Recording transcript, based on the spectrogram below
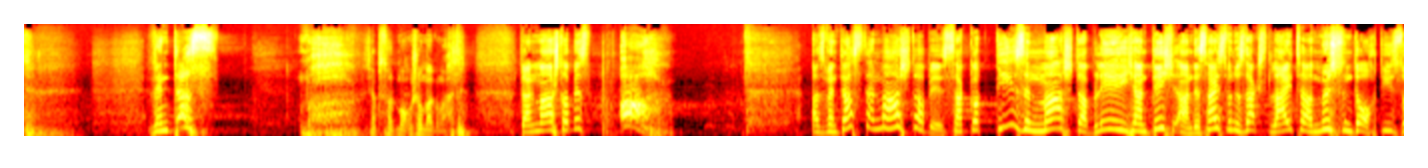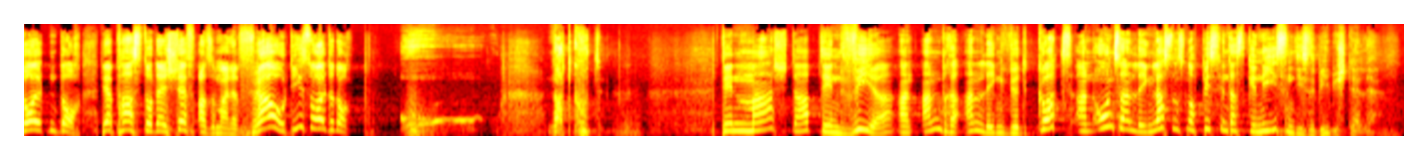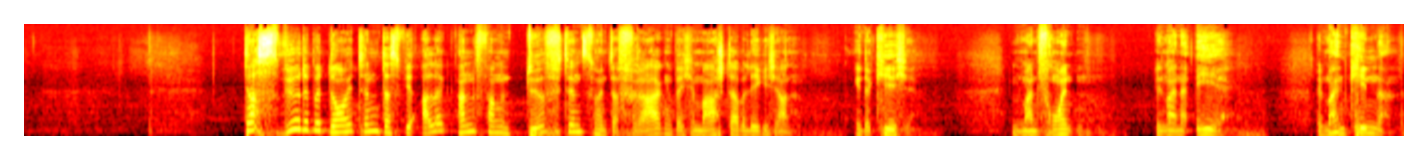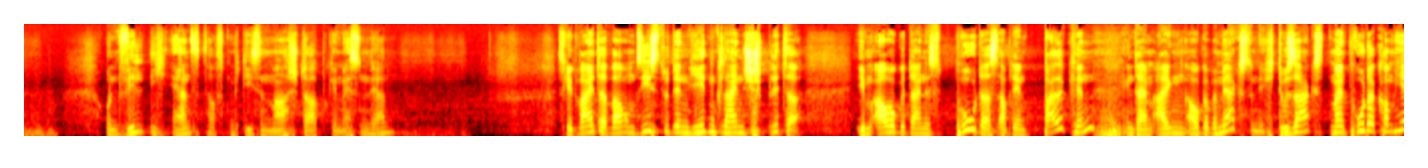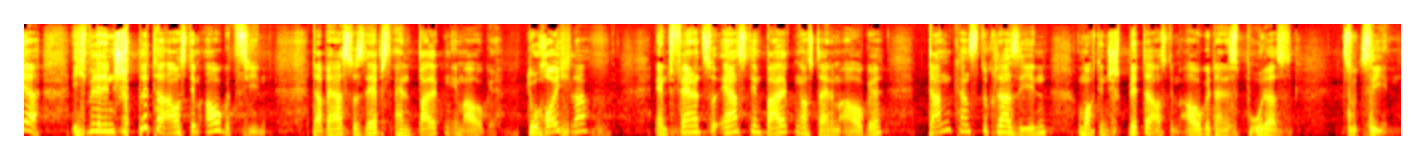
Wenn das, oh, ich habe es heute Morgen schon mal gemacht, dein Maßstab ist, oh, also wenn das dein Maßstab ist, sagt Gott, diesen Maßstab lege ich an dich an. Das heißt, wenn du sagst, Leiter müssen doch, die sollten doch, der Pastor, der Chef, also meine Frau, die sollte doch, oh, not good. Den Maßstab, den wir an andere anlegen, wird Gott an uns anlegen. Lasst uns noch ein bisschen das genießen, diese Bibelstelle. Das würde bedeuten, dass wir alle anfangen dürften zu hinterfragen, welche Maßstabe lege ich an. In der Kirche, mit meinen Freunden, in meiner Ehe, mit meinen Kindern. Und will ich ernsthaft mit diesem Maßstab gemessen werden? Es geht weiter. Warum siehst du denn jeden kleinen Splitter im Auge deines Bruders, aber den Balken in deinem eigenen Auge bemerkst du nicht? Du sagst, mein Bruder, komm her, ich will dir den Splitter aus dem Auge ziehen. Dabei hast du selbst einen Balken im Auge. Du Heuchler, entferne zuerst den Balken aus deinem Auge, dann kannst du klar sehen, um auch den Splitter aus dem Auge deines Bruders zu ziehen.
